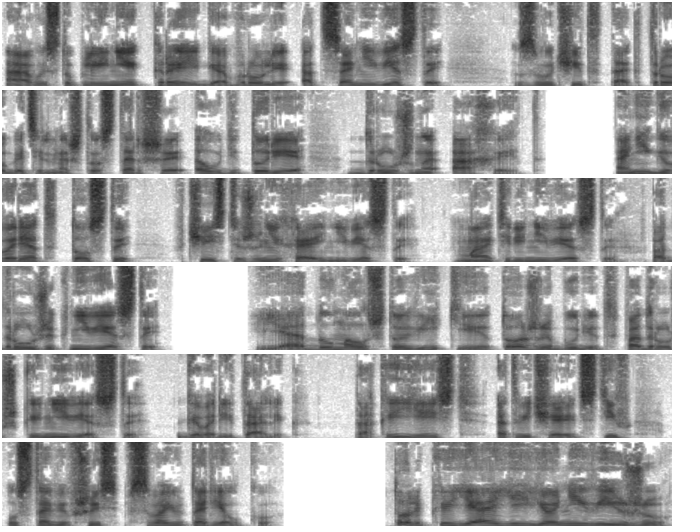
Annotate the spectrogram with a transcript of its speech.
а выступление Крейга в роли отца невесты звучит так трогательно, что старшая аудитория дружно ахает. Они говорят тосты в честь жениха и невесты, матери невесты, подружек невесты. «Я думал, что Вики тоже будет подружкой невесты», — говорит Алик. «Так и есть», — отвечает Стив, уставившись в свою тарелку. «Только я ее не вижу».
